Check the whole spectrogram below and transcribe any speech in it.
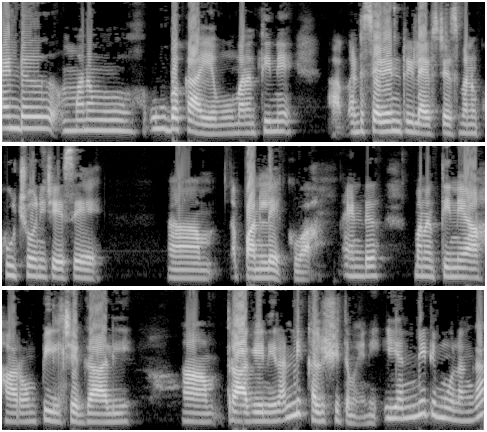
అండ్ మనము ఊబకాయము మనం తినే అంటే సెడెంటరీ లైఫ్ స్టైల్స్ మనం కూర్చొని చేసే పనులే ఎక్కువ. అండ్ మనం తినే ఆహారం పీల్చే గాలి త్రాగే నీరు అన్ని కలుషితమైనవి ఇవన్నిటి మూలంగా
